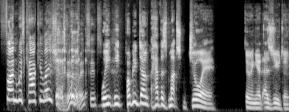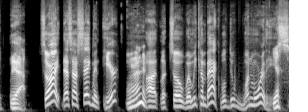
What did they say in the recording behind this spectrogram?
fun with calculations. It's, it's, We, we probably don't have as much joy doing it as you do. Yeah. so, all right, that's our segment here. All right. Uh, so, when we come back, we'll do one more of these yes.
